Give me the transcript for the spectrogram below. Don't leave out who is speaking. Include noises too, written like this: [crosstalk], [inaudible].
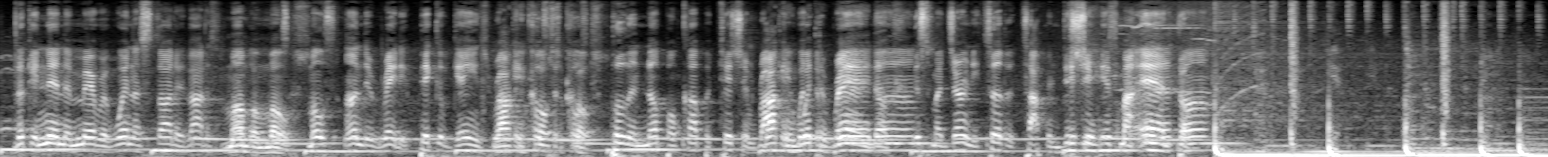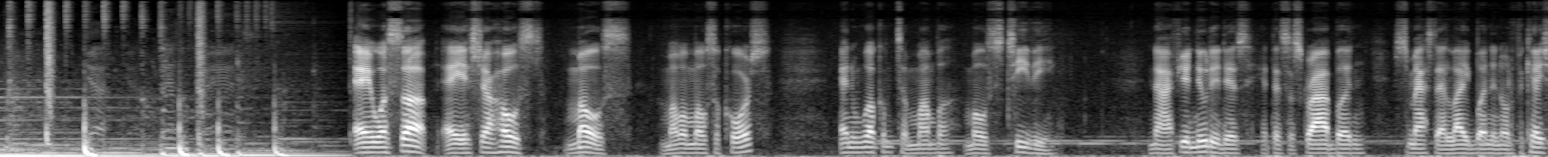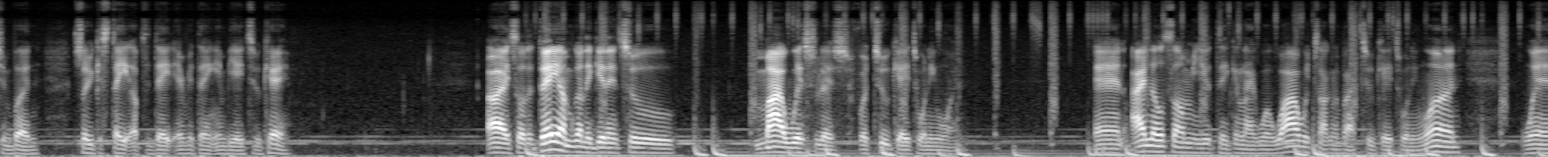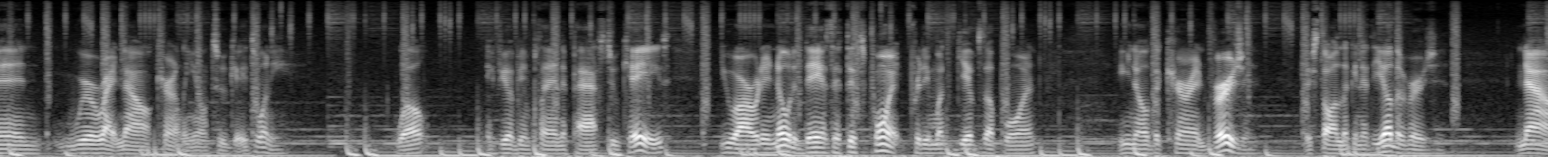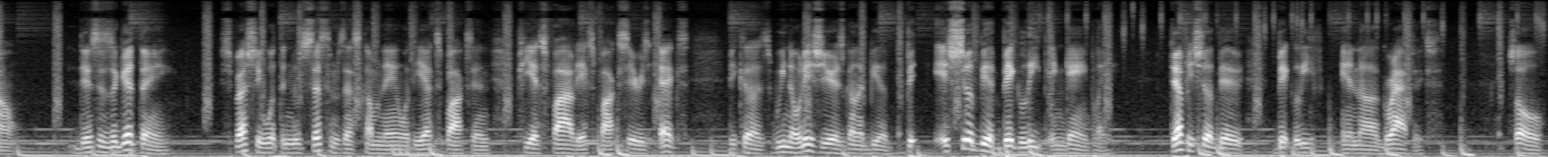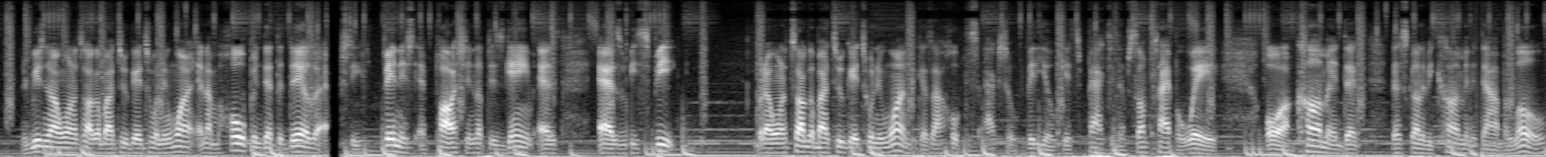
Speaker 1: Looking in the mirror when I started out as Mamba Most. Most underrated pickup games, rocking coast to coast. Pulling up on competition, rocking with the random. This is my journey to the top, and this shit is my anthem.
Speaker 2: Hey, what's up? Hey, it's your host, Most, Mamba Most, of course, and welcome to Mamba Most TV. Now, if you're new to this, hit the subscribe button, smash that like button and notification button so you can stay up to date everything NBA 2K. Alright, so today I'm going to get into my wish list for 2K21. And I know some of you thinking like, well, why are we talking about 2K21 when we're right now currently on 2K20? Well, if you have been playing the past 2Ks, you already know the devs at this point pretty much gives up on, you know, the current version. They start looking at the other version. Now, this is a good thing, especially with the new systems that's coming in with the Xbox and PS5, the Xbox Series X, because we know this year is going to be a big, it should be a big leap in gameplay. Definitely should be a big leap in uh, graphics. So the reason I want to talk about 2K21, and I'm hoping that the devs are actually finished and polishing up this game as as we speak. But I want to talk about 2K21 because I hope this actual video gets back to them some type of way, or a comment that that's going to be commented down below.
